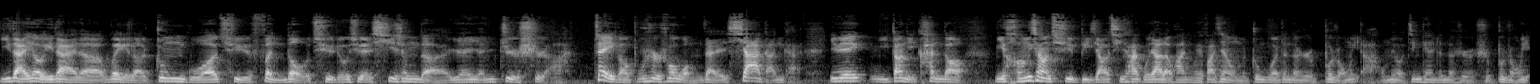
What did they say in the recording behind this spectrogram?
一代又一代的为了中国去奋斗、去流血牺牲的仁人志士啊。这个不是说我们在瞎感慨，因为你当你看到你横向去比较其他国家的话，你会发现我们中国真的是不容易啊！我们有今天真的是是不容易。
